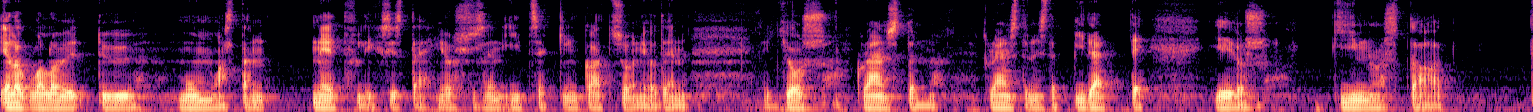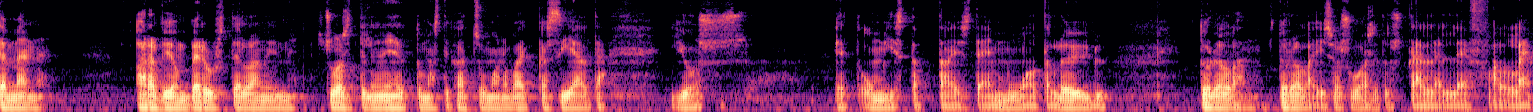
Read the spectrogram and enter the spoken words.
Elokuva löytyy muun muassa Netflixistä, jossa sen itsekin katsoin, joten jos Cranston, Cranstonista pidätte ja jos kiinnostaa tämän arvion perusteella, niin suosittelen ehdottomasti katsomaan vaikka sieltä, jos et omista tai sitä ei muualta löydy. Todella, todella iso suositus tälle leffalle.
